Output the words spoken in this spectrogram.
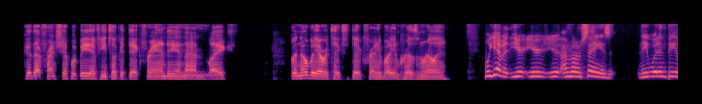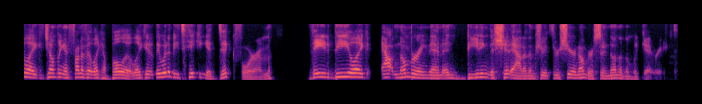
good that friendship would be if he took a dick for Andy, and then like, but nobody ever takes a dick for anybody in prison, really. Well, yeah, but you're, you're, you're, I'm, what I'm saying is they wouldn't be like jumping in front of it like a bullet. Like they wouldn't be taking a dick for him. They'd be like outnumbering them and beating the shit out of them through sheer numbers, so none of them would get raped.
